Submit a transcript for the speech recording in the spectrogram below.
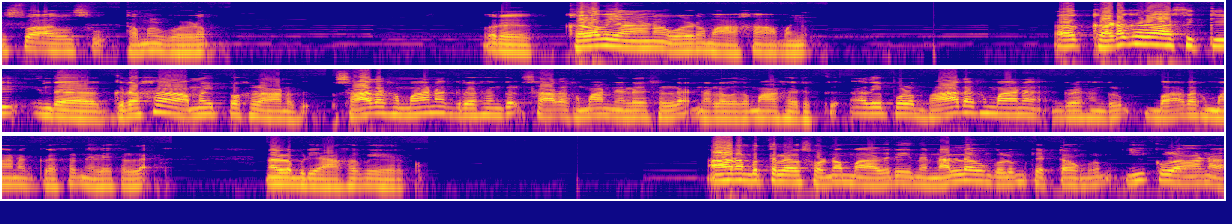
விஸ்வாவசு தமிழ் வருடம் ஒரு கலவையான வருடமாக அமையும். கடகராசிக்கு இந்த கிரக அமைப்புகளானது சாதகமான கிரகங்கள் சாதகமான நிலைகளில் நல்ல விதமாக இருக்குது அதே போல் பாதகமான கிரகங்களும் பாதகமான கிரக நிலைகளில் நல்லபடியாகவே இருக்கும். ஆரம்பத்தில் சொன்ன மாதிரி இந்த நல்லவங்களும் கெட்டவங்களும் ஈக்குவலான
